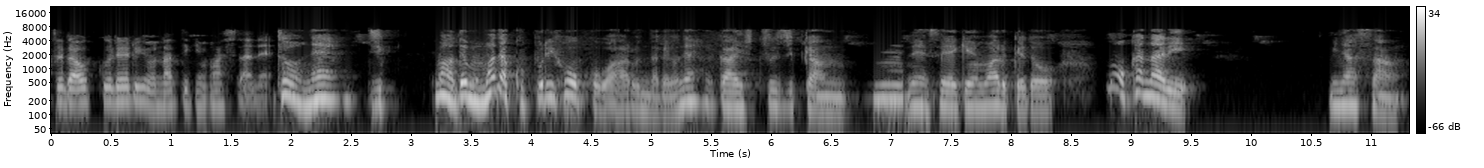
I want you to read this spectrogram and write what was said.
末が送れるようになってきましたね。そうね。じまあでもまだコプリ方向はあるんだけどね。外出時間うん。ね、制限はあるけど、もうかなり皆さん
